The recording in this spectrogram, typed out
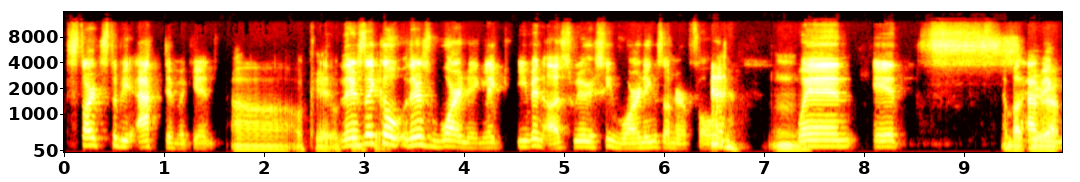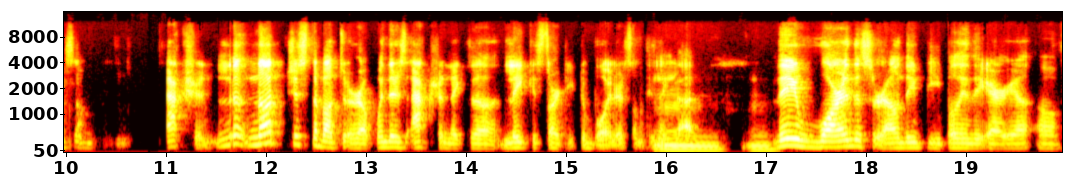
starts to be active again. Ah, okay, okay. there's like okay. a there's warning. Like even us, we receive warnings on our phone Mm, when it's About having some action. N- not just about to erupt. When there's action, like the lake is starting to boil or something like that. mm, mm. They warn the surrounding people in the area of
